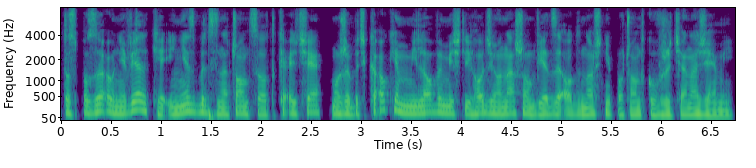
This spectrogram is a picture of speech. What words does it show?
To z pozoru niewielkie i niezbyt znaczące odkrycie może być krokiem milowym, jeśli chodzi o naszą wiedzę odnośnie początków życia na Ziemi.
